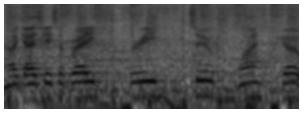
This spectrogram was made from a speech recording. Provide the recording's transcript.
Alright guys, get yourself ready. Three, two, one, go.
